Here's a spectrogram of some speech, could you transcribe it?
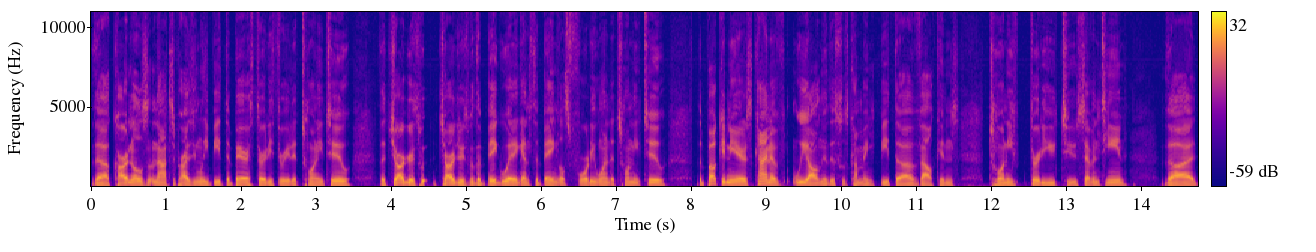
The Cardinals, not surprisingly, beat the Bears 33 to 22. The Chargers, Chargers with a big win against the Bengals 41 to 22. The Buccaneers, kind of, we all knew this was coming, beat the Falcons 20, 30 to 17. The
